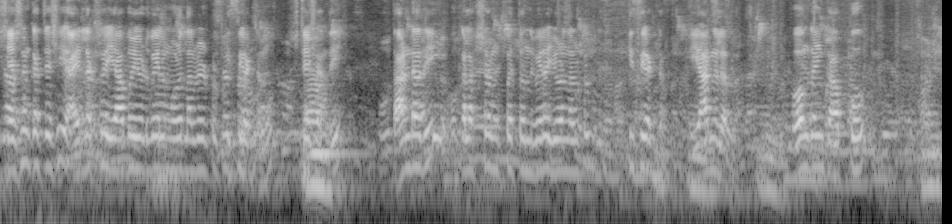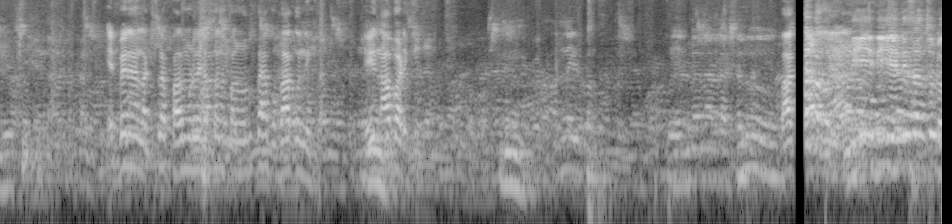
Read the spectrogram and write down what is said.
స్టేషన్కి వచ్చేసి ఐదు లక్షల యాభై ఏడు వేల మూడు వందల నలభై రూపాయలు ఫీజు కట్టాము స్టేషన్ది. తాండాది ఒక లక్ష ముప్పై తొమ్మిది వేల ఏడు వందల రూపాయలు ఈ ఆరు నెలల్లో. ఓంగా ఇంకా అప్పు ఎనభై నాలుగు లక్షల పదమూడు వేల పదకొండు రూపాయలు బ్యాక్ బాగా ఉంది ఇంకా. ఇది నా ఎన్ని సంచులు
